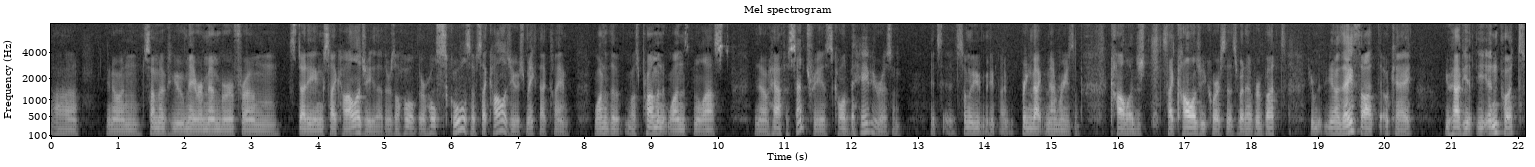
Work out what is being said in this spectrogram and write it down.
Uh, you know, and some of you may remember from studying psychology that there's a whole there are whole schools of psychology which make that claim. One of the most prominent ones in the last, you know, half a century is called behaviorism. It's, uh, some of you may uh, bring back memories of college psychology courses, whatever. But you know, they thought, that, okay, you have the input,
